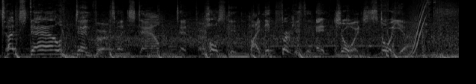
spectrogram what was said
Touchdown Denver. Touchdown Denver. Hosted by Nick Ferguson and George Stoia.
